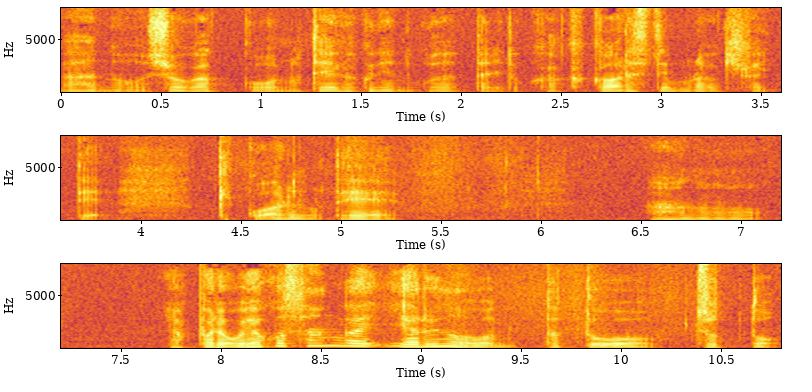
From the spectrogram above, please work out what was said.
あの小学校の低学年の子だったりとか関わらせてもらう機会って結構あるのであのやっぱり親御さんがやるのだとちょっと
